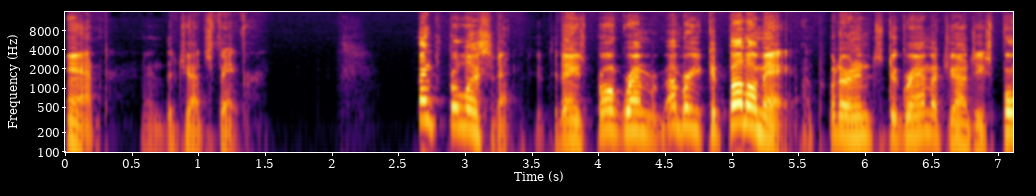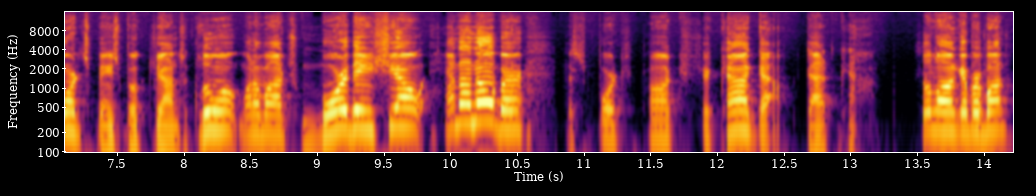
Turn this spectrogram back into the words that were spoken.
end in the Jets' favor. Thanks for listening to today's program. Remember, you can follow me on Twitter and Instagram at Jon Z Sports, Facebook Jon Zaghloul. Want to watch more of this show? Head on over to SportsTalkChicago.com. So long, everyone.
